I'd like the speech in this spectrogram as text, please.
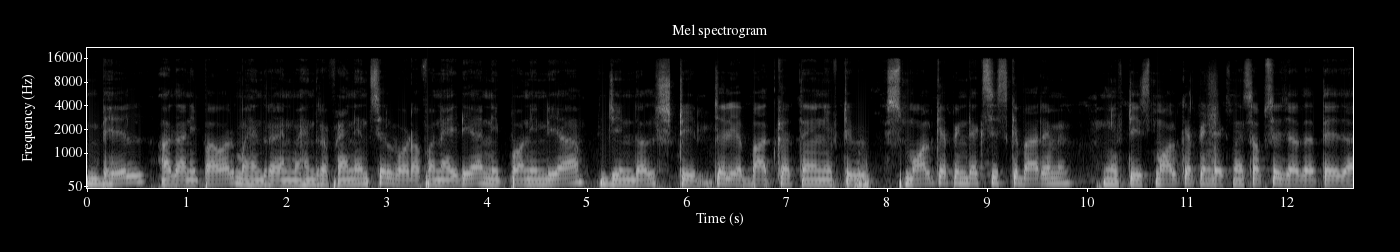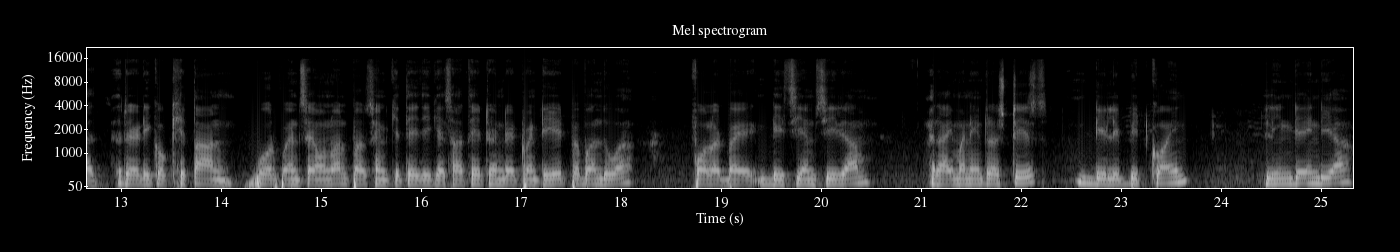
भेल Adani power Mahindra and Mahindra financial Vodafone Idea Nippon India Jindal steel चलिए अब बात करते हैं निफ्टी स्मॉल कैप इंडेक्सिस के बारे में। निफ्टी स्मॉल कैप इंडेक्स में सबसे ज़्यादा तेज आज रेडी को खितान 4.71 परसेंट की तेज़ी के साथ 828 पर बंद हुआ followed by DCM Serum, Ryman Industries, Dilip Bitcoin, Linde India,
